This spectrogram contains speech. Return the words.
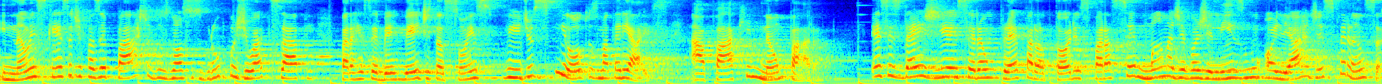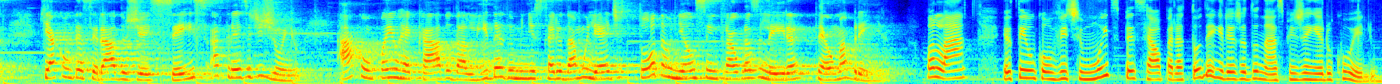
e não esqueça de fazer parte dos nossos grupos de WhatsApp para receber meditações, vídeos e outros materiais. A PAC não para. Esses 10 dias serão preparatórios para a Semana de Evangelismo Olhar de Esperança, que acontecerá dos dias 6 a 13 de junho. Acompanhe o recado da líder do Ministério da Mulher de toda a União Central Brasileira, Thelma Brenha. Olá, eu tenho um convite muito especial para toda a igreja do NASP Engenheiro Coelho.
